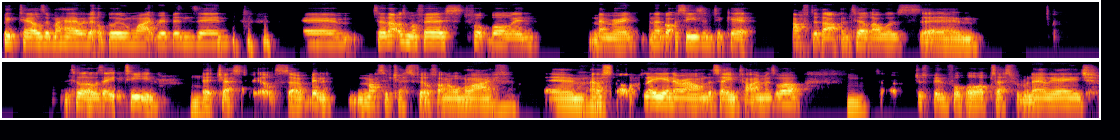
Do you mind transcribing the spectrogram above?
pigtails in my hair with little blue and white ribbons in. um, so that was my first footballing memory, and I got a season ticket after that until I was um, until I was eighteen Hmm. at Chesterfield. So I've been a massive Chesterfield fan all my life, um, and I started playing around the same time as well. Hmm. So I've just been football obsessed from an early age.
